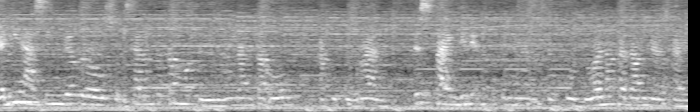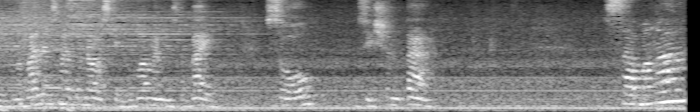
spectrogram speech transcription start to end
Ganiha, single row. So, isa lang katamot, nangyayang tao, kakukuran. This time, dili na katungan ng itukod. Duwa lang kadumbbell kay mabalance man ito lawas kay buwa man sabay. So, position ta. Sa mga,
